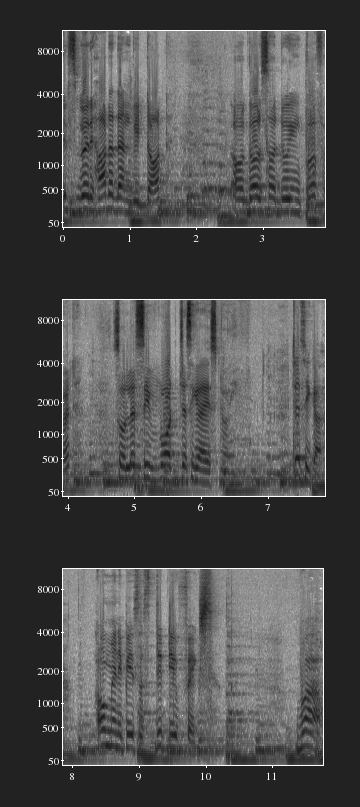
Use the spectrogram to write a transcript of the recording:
It's very harder than we thought. Our girls are doing perfect. So let's see what Jessica is doing. Jessica, how many pieces did you fix? Wow,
